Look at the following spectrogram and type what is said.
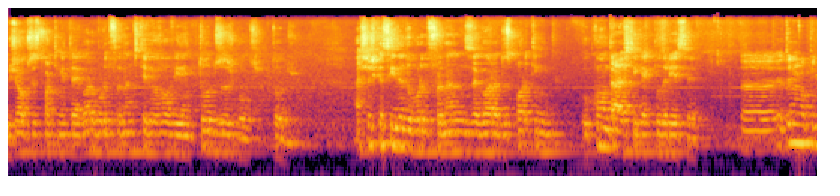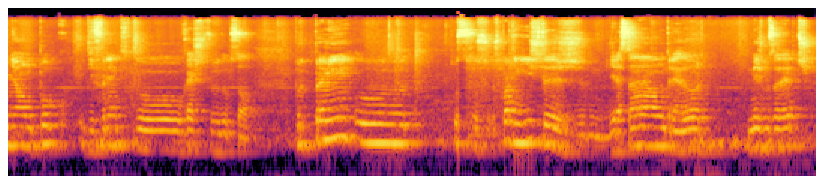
os jogos do Sporting até agora, o Bruno Fernandes esteve envolvido em todos os golos, todos. Achas que a saída do Bruno Fernandes agora do Sporting, o quão drástico é que poderia ser? Uh, eu tenho uma opinião um pouco diferente do resto do pessoal. Porque para mim, o, os, os, os direção, treinador, mesmo os adeptos,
